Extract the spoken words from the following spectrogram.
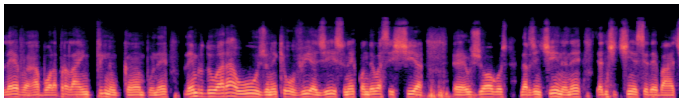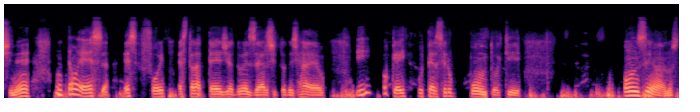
leva a bola para lá, inclina o campo, né. Lembro do Araújo, né, que eu ouvia disso, né, quando eu assistia é, os jogos da Argentina, né, e a gente tinha esse debate, né. Então essa, essa foi a estratégia do exército de Israel. E, ok, o terceiro ponto aqui. 11 anos,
